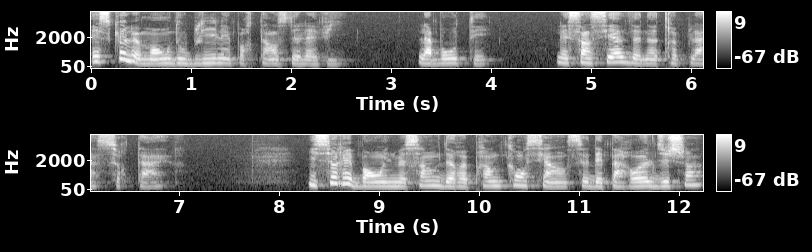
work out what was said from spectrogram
est-ce que le monde oublie l'importance de la vie? La beauté, l'essentiel de notre place sur Terre. Il serait bon, il me semble, de reprendre conscience des paroles du chant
